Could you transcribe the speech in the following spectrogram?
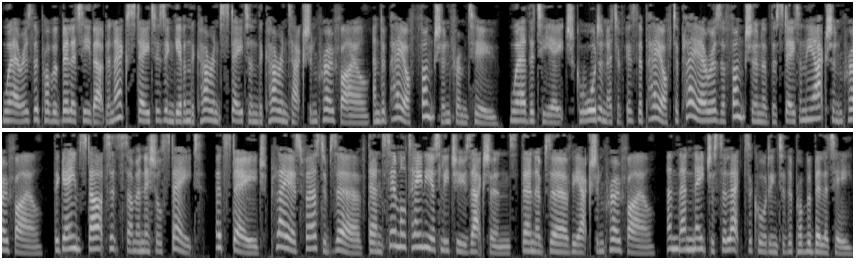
where is the probability that the next state is in given the current state and the current action profile, and a payoff function from 2 where the th coordinate of is the payoff to player as a function of the state and the action profile. The game starts at some initial state. At stage, players first observe, then simultaneously choose actions, then observe the action profile, and then nature selects according to the probability.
